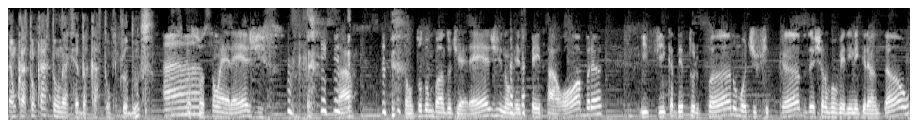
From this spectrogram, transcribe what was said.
é um cartão cartoon, né? Que é do cartão que produz. as Ah, pessoas são hereges, tá? São todo um bando de herege, não respeita a obra e fica deturpando, modificando, deixando o Wolverine grandão,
